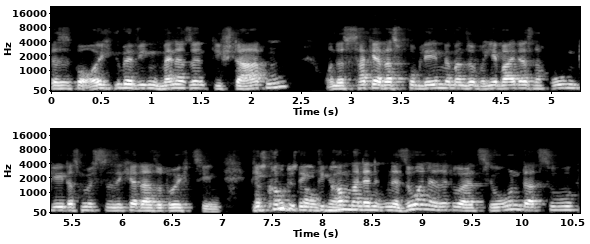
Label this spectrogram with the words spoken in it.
dass es bei euch überwiegend Männer sind, die starten und das hat ja das Problem, wenn man so, je weiter es nach oben geht, das müsste sich ja da so durchziehen. Wie, kommt, wie, wie kommt man denn in eine, so einer Situation dazu,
